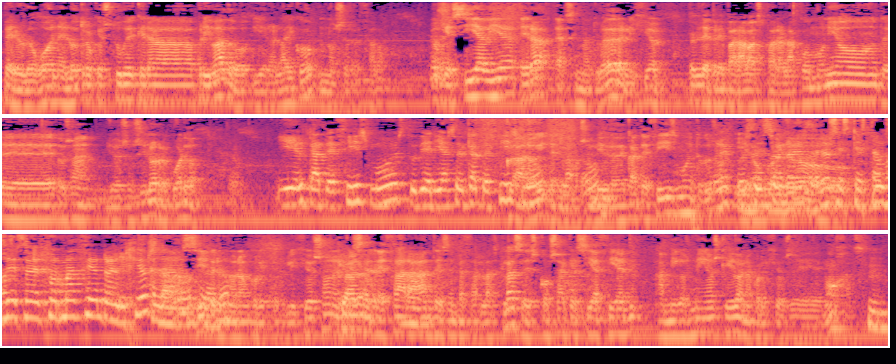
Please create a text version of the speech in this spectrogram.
Pero luego en el otro que estuve que era privado y era laico, no se rezaba. Lo que sí había era asignatura de religión. Te preparabas para la comunión, te- o sea, yo eso sí lo recuerdo. Y el catecismo, estudiarías el catecismo. Claro, y teníamos claro. un libro de catecismo y todo eso. Pues eso no es- Pero si es que estamos... Pues eso es formación religiosa. Claro. Sí, pero claro. no era un colegio religioso en el Claro. que se rezara antes de empezar las clases, cosa que sí hacían amigos míos que iban a colegios de monjas. Hmm.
